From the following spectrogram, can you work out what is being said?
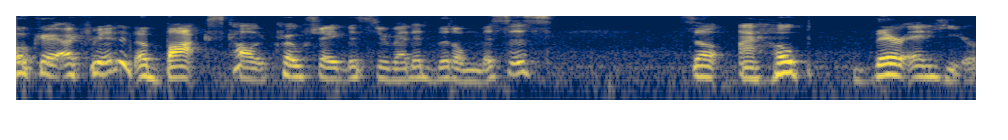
Okay, I created a box called Crochet Mr. Red and Little Misses. So I hope they're in here.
